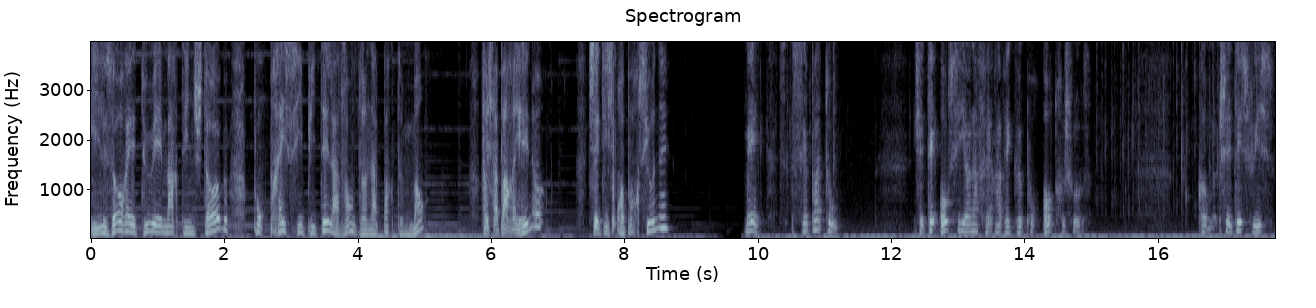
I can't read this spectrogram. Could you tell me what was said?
Ils auraient tué Martin Staub pour précipiter la vente d'un appartement Enfin, ça paraît énorme. C'est disproportionné. Mais c'est pas tout. J'étais aussi en affaire avec eux pour autre chose. Comme j'étais suisse,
